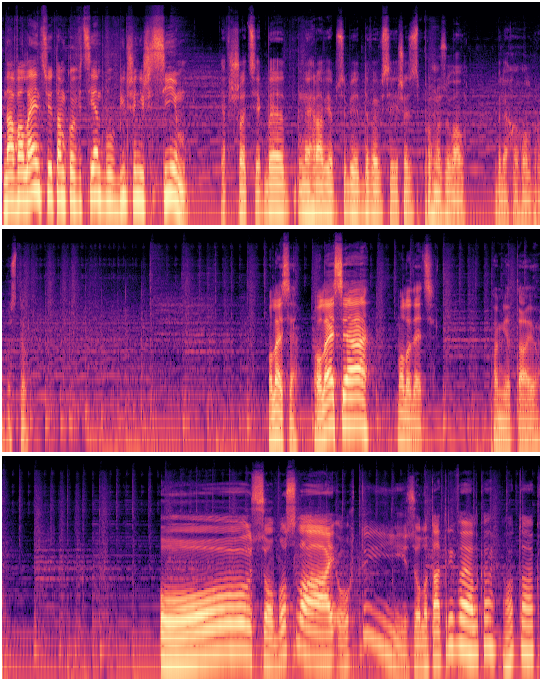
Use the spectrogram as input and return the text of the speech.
На Валенцію там коефіцієнт був більше, ніж 7. Я в шоці. Якби не грав, я б собі дивився і щось прогнозував. Бляха, гол пропустив. Олеся. Олеся! Молодець. Пам'ятаю. О, Собослай. Ух ти! Золота трівелка. Отак.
